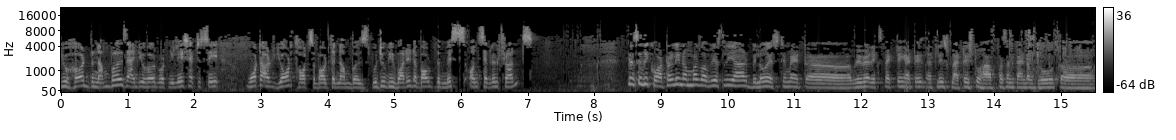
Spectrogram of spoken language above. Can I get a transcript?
you heard the numbers and you heard what Nilesh had to say. What are your thoughts about the numbers? Would you be worried about the miss on several fronts? Yes, so the quarterly numbers obviously are below estimate. Uh, we were expecting at, at least flattish to half percent kind of growth uh,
